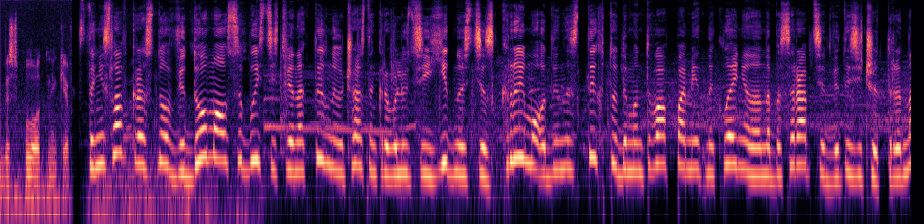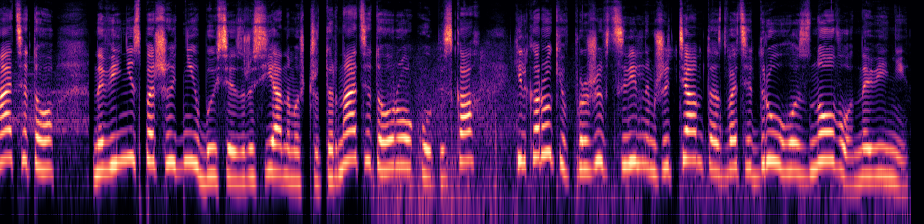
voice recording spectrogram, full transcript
безпілотників. Станіслав Краснов відома особистість. Він активний учасник революції гідності з Криму. Один із тих, хто демонтував пам'ятник Леніна на Бесарабці 2013-го. На війні з перших днів бився із росіянами з 14-го року у пісках. Кілька років прожив цивільним життям та з 22-го знову на війні.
